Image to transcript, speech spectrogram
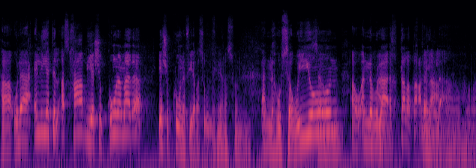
هؤلاء علية الأصحاب يشكون ماذا؟ يشكون في رسوله. في رسول الله أنه سوي أو أنه لا اختلط عليه الأمر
